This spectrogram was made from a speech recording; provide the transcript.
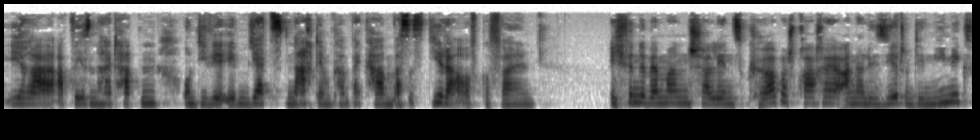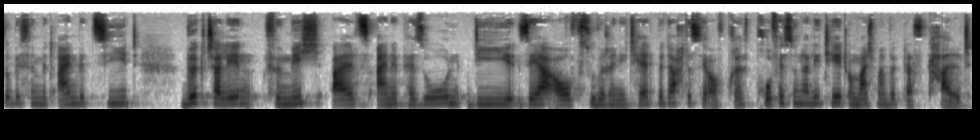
ihrer Abwesenheit hatten und die wir eben jetzt nach dem Comeback haben? Was ist dir da aufgefallen? Ich finde, wenn man Charlenes Körpersprache analysiert und die Mimik so ein bisschen mit einbezieht, wirkt Charlene für mich als eine Person, die sehr auf Souveränität bedacht ist, sehr auf Professionalität und manchmal wirkt das kalt.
